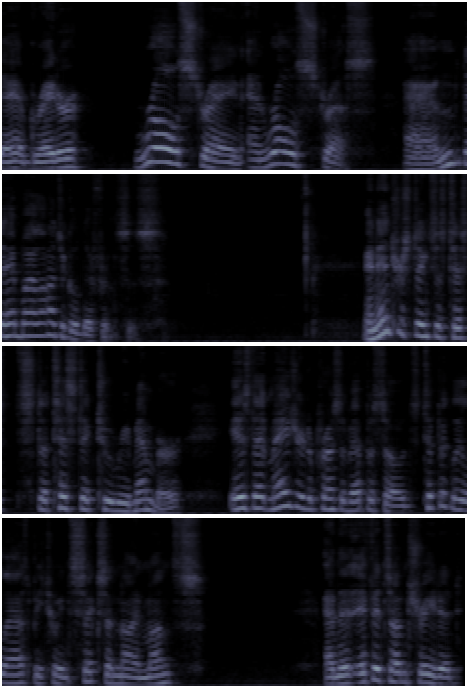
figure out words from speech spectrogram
They have greater role strain and role stress, and they have biological differences. An interesting statistic to remember is that major depressive episodes typically last between six and nine months, and that if it's untreated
